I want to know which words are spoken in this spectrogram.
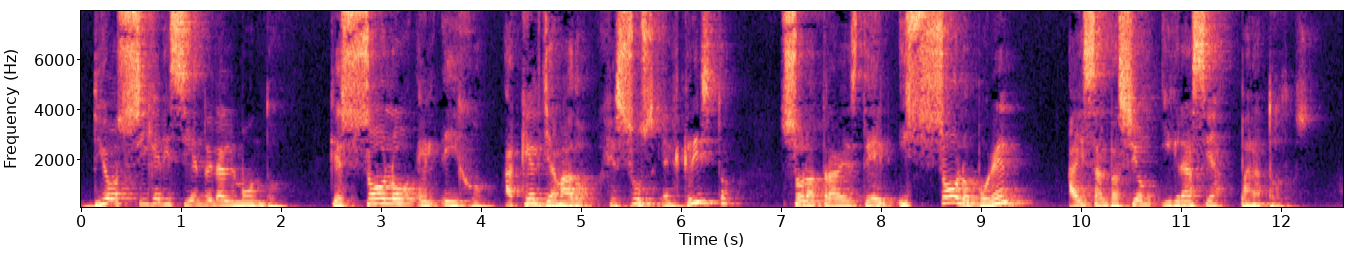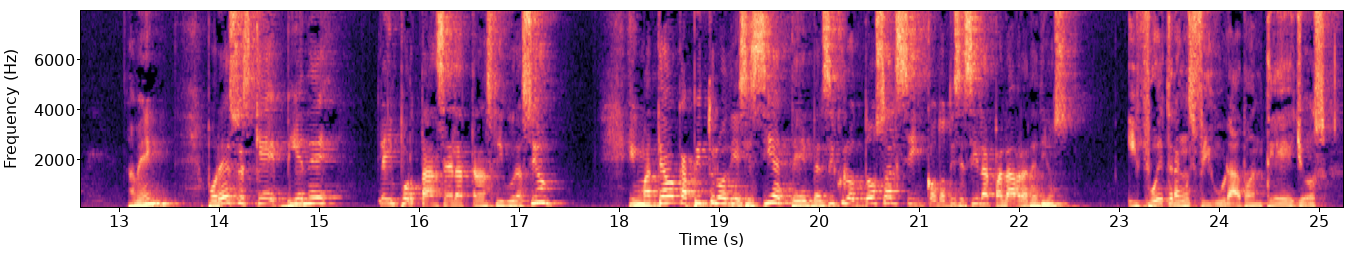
Dios sigue diciéndole al mundo que solo el Hijo, aquel llamado Jesús el Cristo, solo a través de Él y solo por Él hay salvación y gracia para todos. Amén. Por eso es que viene la importancia de la transfiguración. En Mateo capítulo 17, versículos 2 al 5, nos dice así la palabra de Dios. Y fue transfigurado ante ellos,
